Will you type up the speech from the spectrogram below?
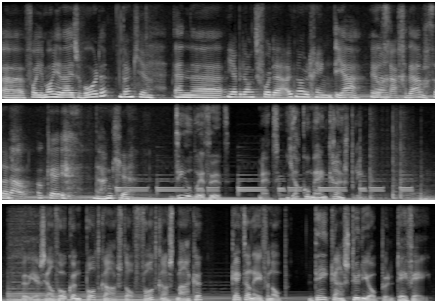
uh, voor je mooie wijze woorden. Dank je. En, uh, Jij bedankt voor de uitnodiging. Ja, heel Ja, graag gedaan. prachtig. Nou, oké. Okay. Dank je. Deal with it met Jacomijn Kruisbrink. Wil jij zelf ook een podcast of podcast maken? Kijk dan even op dkstudio.tv.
